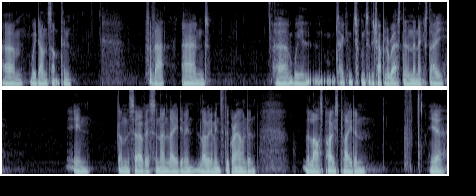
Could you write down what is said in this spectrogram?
um, we done something for that, and uh, we taken took him to the chapel of rest, and the next day, in done the service, and then laid him in, lowered him into the ground, and the last post played, and yeah.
